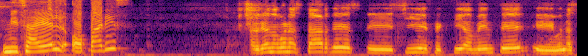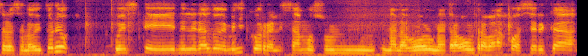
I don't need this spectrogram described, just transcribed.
Misael o Paris. Adriana, buenas tardes. Eh, sí, efectivamente, eh, buenas tardes al auditorio. Pues eh, en el Heraldo de México realizamos una labor, una un trabajo acerca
